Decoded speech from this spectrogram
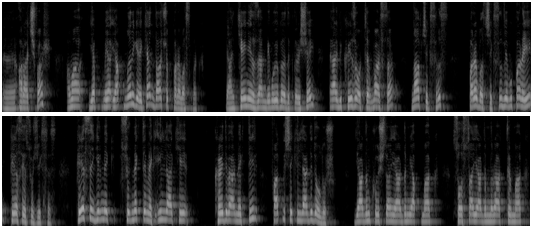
e, araç var. Ama yapmaya, yapmaları gereken daha çok para basmak. Yani Keynes'den bir uyguladıkları şey, eğer bir kriz ortamı varsa ne yapacaksınız? Para basacaksınız ve bu parayı piyasaya süreceksiniz. Piyasaya girmek, sürmek demek illaki kredi vermek değil, farklı şekillerde de olur. Yardım kuruluşlarına yardım yapmak, sosyal yardımları arttırmak.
